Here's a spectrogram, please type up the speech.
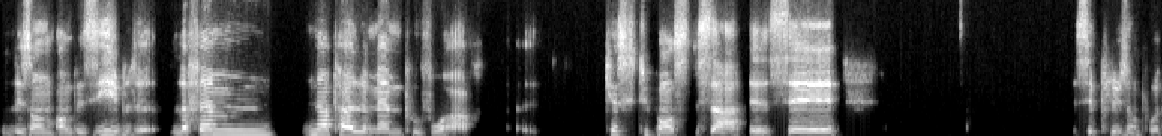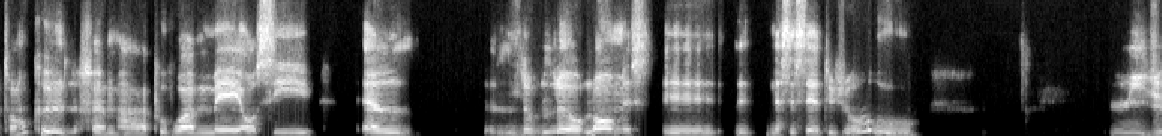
les hommes invisibles, la femme n'a pas le même pouvoir. Qu'est-ce que tu penses de ça? C'est c'est plus important que la femme a pouvoir, mais aussi l'homme est, nécessaire toujours ou? Oui, je,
